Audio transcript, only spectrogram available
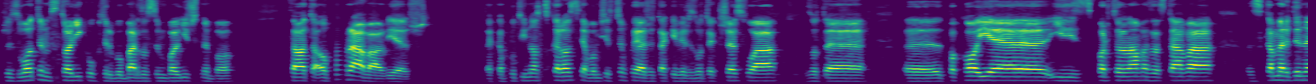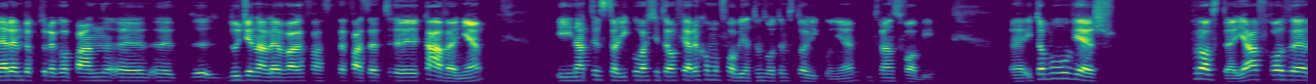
przy złotym stoliku, który był bardzo symboliczny, bo cała ta oprawa, wiesz, taka putinowska Rosja, bo mi się z tym kojarzy takie, wiesz, złote krzesła, złote e, pokoje i porcelanowa zastawa z kamerdynerem, do którego pan e, e, Dudzie nalewa facet, facet kawę, nie? I na tym stoliku właśnie te ofiary homofobii, na tym złotym stoliku, nie? Transfobii. I to było, wiesz, proste. Ja wchodzę,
